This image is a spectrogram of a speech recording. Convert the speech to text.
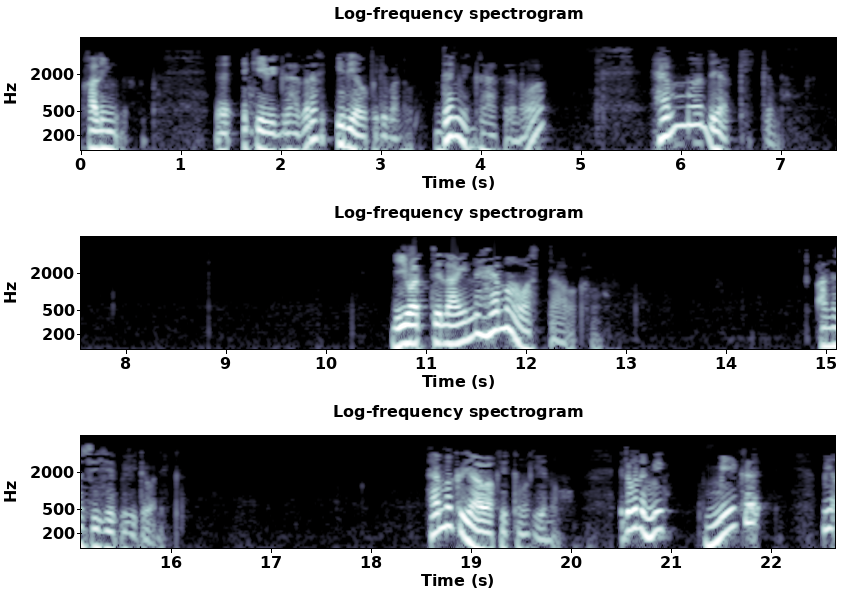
කලින් එකේ විග්‍රහ කර ඉරියව් පිළිබඳව. දැන් විග්‍රහ කරනවා හැම දෙයක් එක්කම. ජීවත් වෙලා ඉන්න හැම අවස්ථාවකම අනසිහිය පිහිටවන එක. හැම ක්‍රියාවක් එක්කම කියනවා. එතකොට මේ මේක මේ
